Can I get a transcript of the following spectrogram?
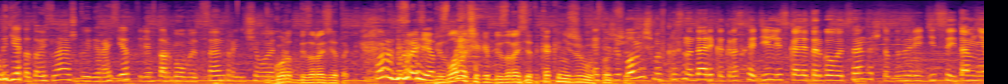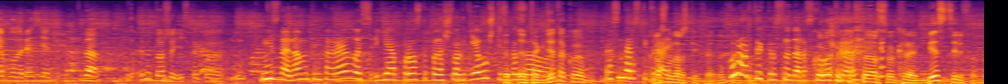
Где-то, то есть, знаешь, где розетки или в торговые центры, ничего Город без розеток. Город без розеток. Без лавочек и без розеток. Как они живут Это вообще? же, помнишь, мы в Краснодаре как раз ходили, искали торговый центр, чтобы зарядиться, и там не было розеток. Да, это тоже есть такое. Не знаю, нам это не понравилось. Я просто подошла к девушке и Это, сказала... это где такое? Краснодарский край. Краснодарский край, да? Курорты Краснодарского Курорты края. Краснодарского края. Без телефона.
